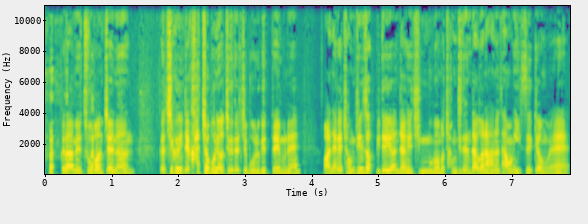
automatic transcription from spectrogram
그 다음에 두 번째는, 그러니까 지금 이제 가처분이 어떻게 될지 모르기 때문에 만약에 정진석 비대위원장의 직무가 뭐 정지된다거나 하는 상황이 있을 경우에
